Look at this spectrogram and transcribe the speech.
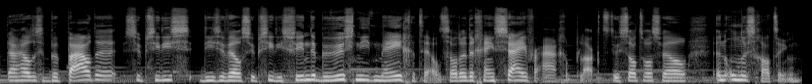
daar hadden ze bepaalde subsidies, die ze wel subsidies vinden, bewust niet meegeteld. Ze hadden er geen cijfer aan geplakt. Dus dat was wel een onderschatting.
